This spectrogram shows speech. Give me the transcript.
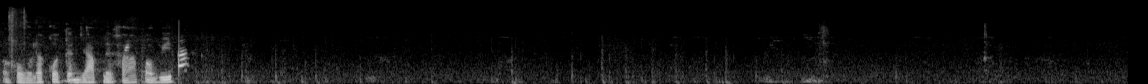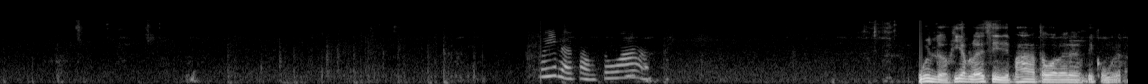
โอ้โหแล้วกดกันยับเลยครับประวิทย์ เฮ้ยเหลื อสองตัวอุ้ยเหลือเพียบเลยสี่สิบห้าตัวเลยเลยพี่กูเนี่ย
